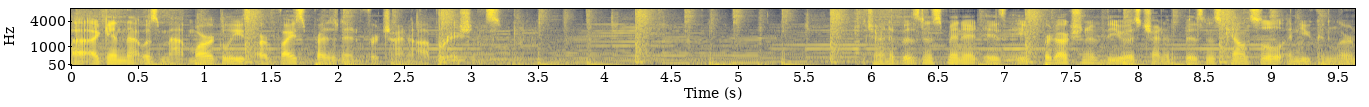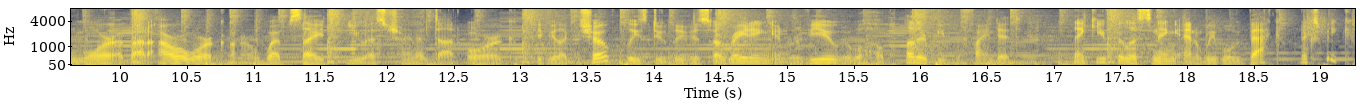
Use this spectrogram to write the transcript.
Uh, again, that was Matt Margulies, our Vice President for China Operations. China Business Minute is a production of the U.S. China Business Council, and you can learn more about our work on our website, uschina.org. If you like the show, please do leave us a rating and review. It will help other people find it. Thank you for listening, and we will be back next week.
